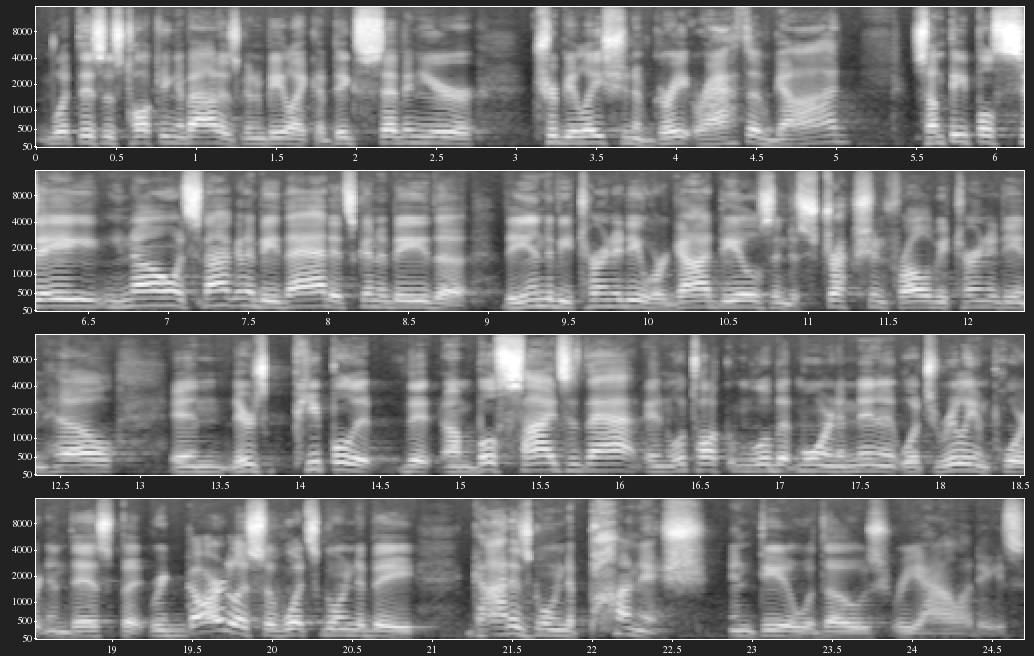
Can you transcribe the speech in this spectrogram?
what this is talking about is going to be like a big seven year tribulation of great wrath of God. Some people say, no, it's not going to be that. It's going to be the, the end of eternity where God deals in destruction for all of eternity in hell. And there's people that, that on both sides of that, and we'll talk a little bit more in a minute what's really important in this. But regardless of what's going to be, God is going to punish and deal with those realities.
